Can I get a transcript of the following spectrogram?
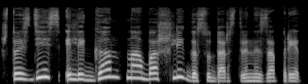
что здесь элегантно обошли государственный запрет.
